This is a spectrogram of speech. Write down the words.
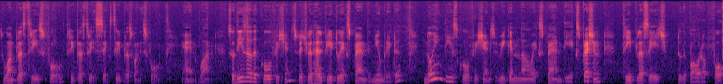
So 1 plus 3 is 4, 3 plus 3 is 6, 3 plus 1 is 4, and 1. So these are the coefficients which will help you to expand the numerator. Knowing these coefficients, we can now expand the expression 3 plus h to the power of 4.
